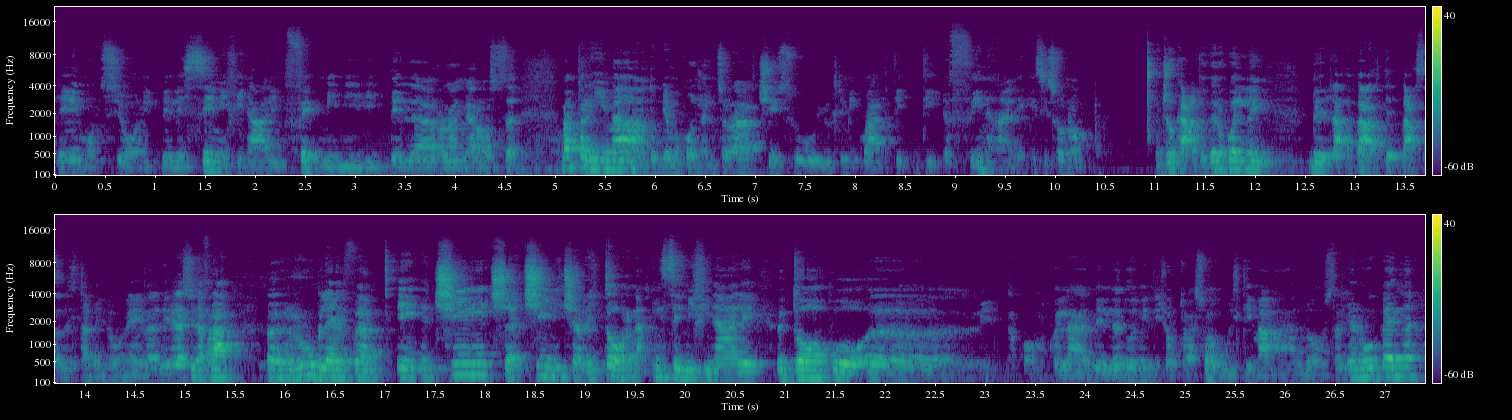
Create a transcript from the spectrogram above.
le emozioni delle semifinali femminili del Roland Garros. Ma prima dobbiamo concentrarci sugli ultimi quarti di finale che si sono giocati, ovvero quelli della parte bassa del tabellone, la sfida fra Rublev e Cilic. Cilic ritorna in semifinale dopo, uh, dopo quella del 2018, la sua ultima all'Australian Open.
